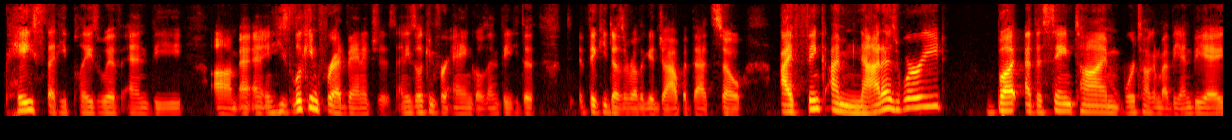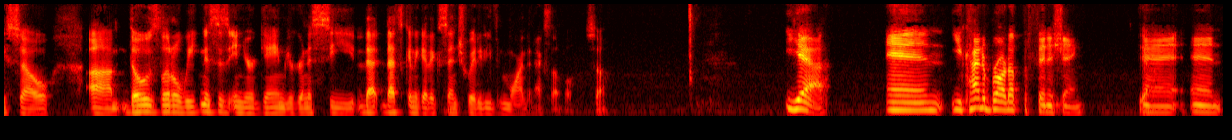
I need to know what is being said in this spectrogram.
pace that he plays with and the um and, and he's looking for advantages and he's looking for angles. And I think he does I think he does a really good job with that. So I think I'm not as worried, but at the same time, we're talking about the NBA. So um, those little weaknesses in your game, you're going to see that that's going to get accentuated even more on the next level. So, yeah, and you kind of brought up the finishing, yeah. and and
